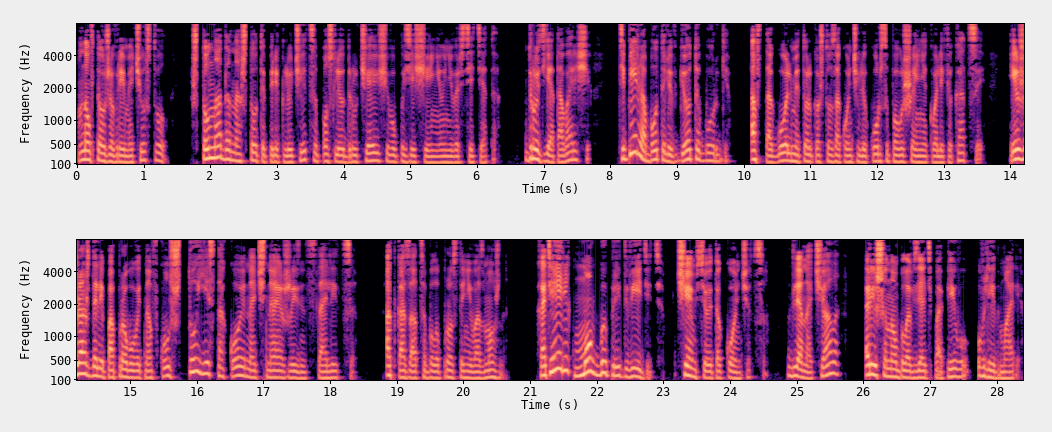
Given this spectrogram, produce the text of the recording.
Но в то же время чувствовал, что надо на что-то переключиться после удручающего посещения университета. Друзья-товарищи теперь работали в Гетеборге, а в Стокгольме только что закончили курсы повышения квалификации и жаждали попробовать на вкус, что есть такое ночная жизнь в столице. Отказаться было просто невозможно. Хотя Эрик мог бы предвидеть, чем все это кончится. Для начала решено было взять по пиву в Лидмаре.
